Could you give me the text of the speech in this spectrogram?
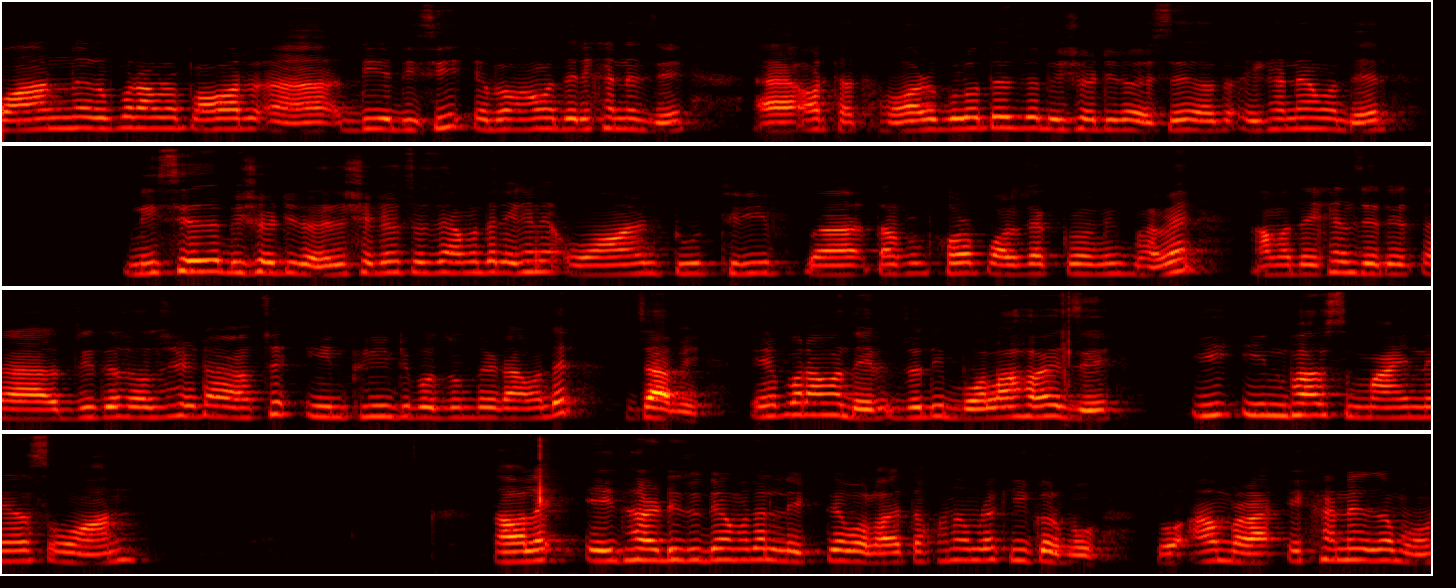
ওয়ানের উপর আমরা পাওয়ার দিয়ে দিছি এবং আমাদের এখানে যে অর্থাৎ হওয়ারগুলোতে যে বিষয়টি রয়েছে এখানে আমাদের নিচে যে বিষয়টি রয়েছে, সেটা হচ্ছে যে আমাদের এখানে ওয়ান টু থ্রি তারপর ফোর পর্যায়ক্রমিকভাবে আমাদের এখানে যেতে যেতে চলছে সেটা হচ্ছে ইনফিনিটি পর্যন্ত এটা আমাদের যাবে। এরপর আমাদের যদি বলা হয় যে ই ইনভার্স মাইনাস ওয়ান তাহলে এই ধারাটি যদি আমাদের লিখতে বলা হয়, তখন আমরা কি করব? তো আমরা এখানে যেমন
